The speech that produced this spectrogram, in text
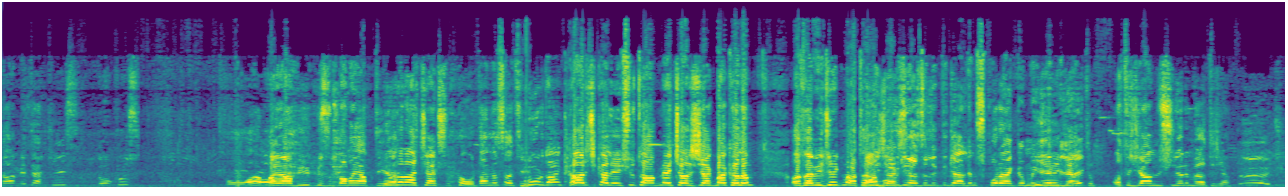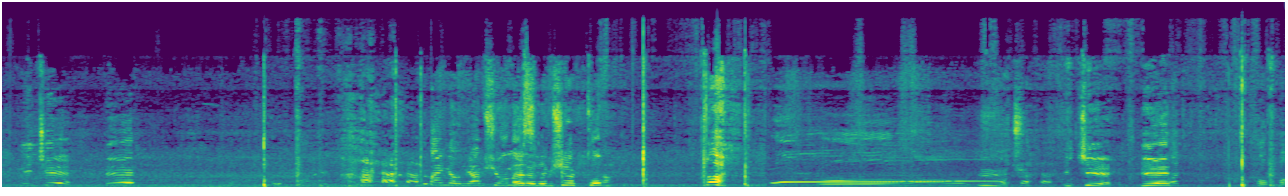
Tamam yeter. 8, 9. Oha bayağı büyük bir zıplama yaptı ya. Buradan atacaksın. Oradan nasıl atayım? Buradan karşı kaleye şut atmaya çalışacak. Bakalım atabilecek mi Ben bu atamayacak videoya hazırlıklı geldim. Spor ayakkabımı Bilerek giydim bilerek. yaptım. Atacağını düşünüyorum ve atacağım. 3, 2, 1. Tanıyalım ya bir şey olmaz. Hayır öyle bir şey yok. Top. Oo. 3, 2, 1. Hoppa.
